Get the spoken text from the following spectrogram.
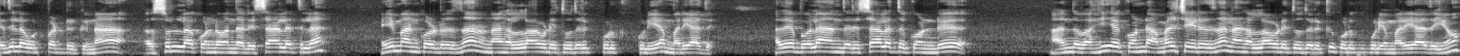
எதில் உட்பட்டிருக்குன்னா ரசுல்லா கொண்டு வந்த ரிசாலத்தில் ஈமான் கொள்வது தான் நாங்கள் அல்லாவுடைய தூதருக்கு கொடுக்கக்கூடிய மரியாதை. அதே போல் அந்த ரிசாலத்தை கொண்டு அந்த வகையை கொண்டு அமல் செய்கிறது தான் நாங்கள் அல்லாவுடைய தூதருக்கு கொடுக்கக்கூடிய மரியாதையும்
